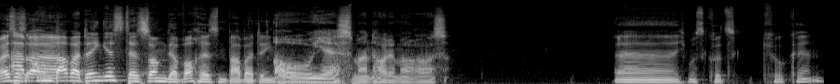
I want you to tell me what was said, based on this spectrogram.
Weißt du, was auch ein Barberding ist? Der Song der Woche ist ein Barberding. Oh yes, Mann, hau den mal raus. Äh, ich muss kurz gucken.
